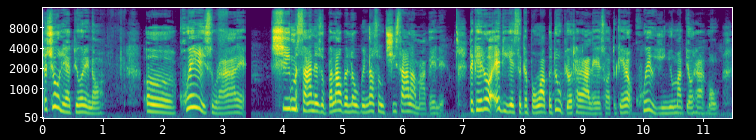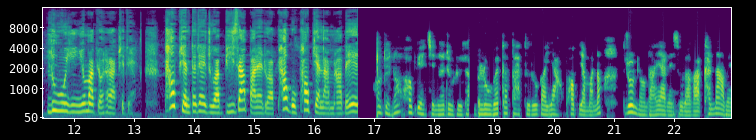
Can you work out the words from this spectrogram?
တချို့တွေကပြောတယ်နော် အဲခွေးတွေဆိုတာတဲ့ချီမစားနဲ့ဆိုဘလောက်ပဲလုပ်ပဲနောက်ဆုံးချီစားလာမှာပဲလေတကယ်တော့အဲ့ဒီရဲ့စကပုံကဘသူ့ပြောထားတာလဲဆိုတော့တကယ်တော့ခွေးကိုရင်ညွှန်းမှပြောထားတာမဟုတ်ဘူးလူကိုရင်ညွှန်းမှပြောထားတာဖြစ်တယ်ဖောက်ပြန်တက်တဲ့သူကဗီဇပါတဲ့သူကဖောက်ကိုဖောက်ပြန်လာမှာပဲဟုတ်တယ်နော်ဖောက်ပြန်ခြင်းတဲ့သူတွေကဘလို့ပဲတတ်တာသူတို့ကရအောင်ဖောက်ပြန်မှာနော်သူတို့နောင်တရတယ်ဆိုတာကခဏပဲ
